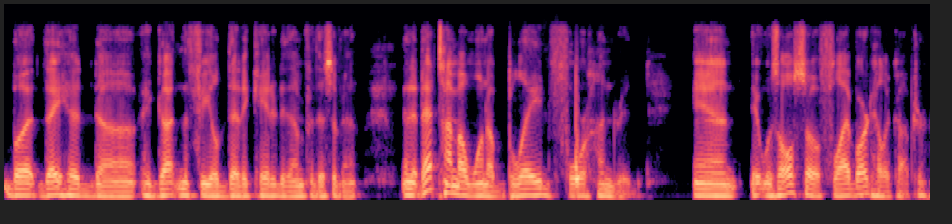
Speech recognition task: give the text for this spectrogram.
but they had uh, had gotten the field dedicated to them for this event. And at that time, I won a Blade 400, and it was also a flybarred helicopter.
